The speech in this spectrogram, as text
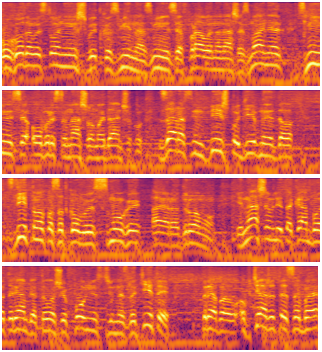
Погода в Естонії швидко змінна. Змінюються вправи на наших змаганнях, змінюються обриси нашого майданчику. Зараз він більш подібний до злітно-посадкової смуги аеродрому. І нашим літакам-богатирям для того, щоб повністю не злетіти, треба обтяжити себе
